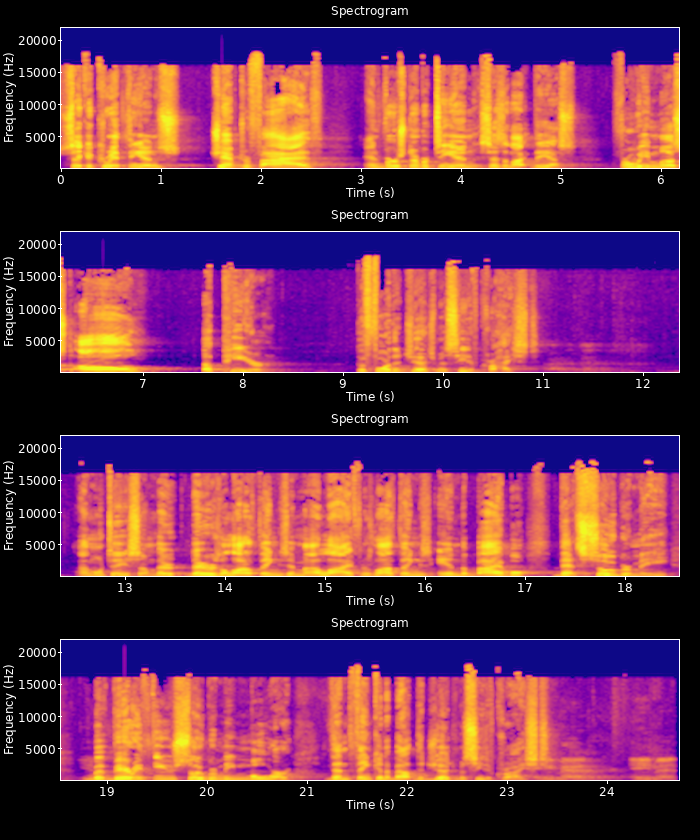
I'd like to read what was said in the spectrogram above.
2 Corinthians chapter 5 and verse number 10 says it like this For we must all appear before the judgment seat of Christ. I'm going to tell you something. There, there's a lot of things in my life, and there's a lot of things in the Bible that sober me, but very few sober me more than thinking about the judgment seat of Christ. Amen. Amen.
